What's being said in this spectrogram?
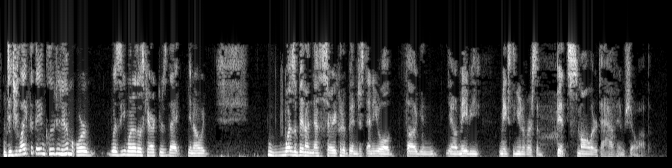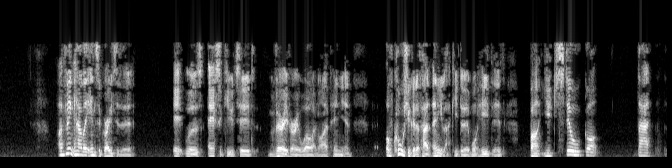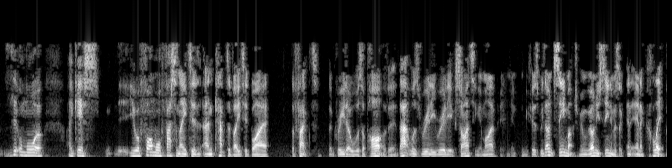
did you like that they included him, or was he one of those characters that you know was a bit unnecessary? Could have been just any old thug, and you know maybe makes the universe a bit smaller to have him show up. I think how they integrated it, it was executed very, very well in my opinion. Of course you could have had any lackey doing what he did, but you still got that little more, I guess, you were far more fascinated and captivated by the fact that Greedo was a part of it. That was really, really exciting in my opinion, because we don't see much. I mean, we've only seen him as a, in, in a clip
